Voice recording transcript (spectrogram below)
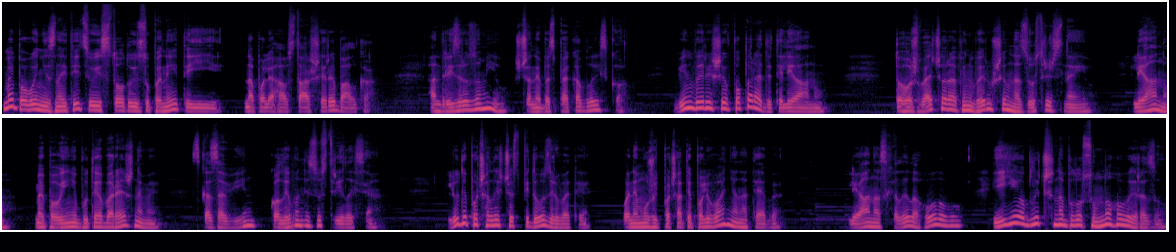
Ми повинні знайти цю істоту і зупинити її, наполягав старший рибалка. Андрій зрозумів, що небезпека близько. Він вирішив попередити Ліану. Того ж вечора він вирушив на зустріч з нею. Ліано, ми повинні бути обережними, сказав він, коли вони зустрілися. Люди почали щось підозрювати, вони можуть почати полювання на тебе. Ліана схилила голову, її обличчя набуло сумного виразу.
